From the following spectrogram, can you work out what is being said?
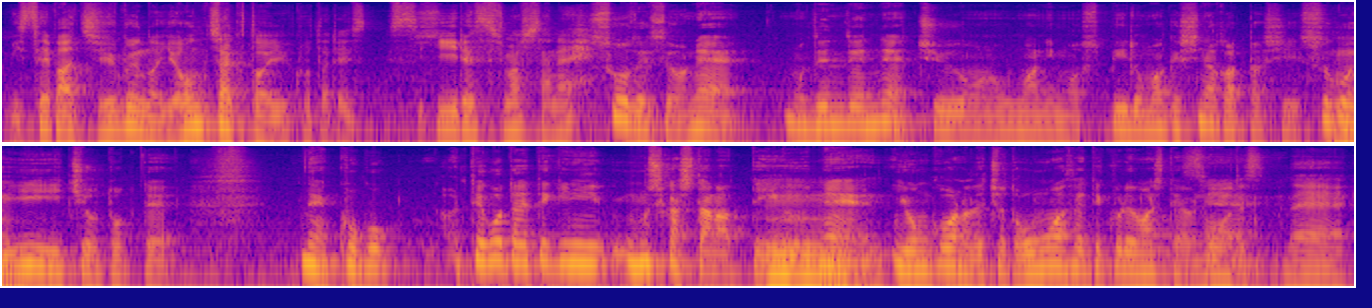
見せ場十分の4着ということです。いいレースしましたね。そうですよね。もう全然ね中央の馬にもスピード負けしなかったしすごいいい位置を取って、ねここ手応え的にもしかしたらっていうね、4コーナーでちょっと思わせてくれましたよね。そうですよね、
